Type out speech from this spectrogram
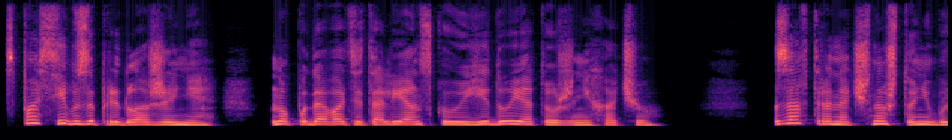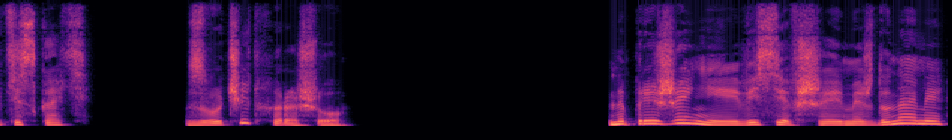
«Спасибо за предложение, но подавать итальянскую еду я тоже не хочу. Завтра начну что-нибудь искать». Звучит хорошо. Напряжение, висевшее между нами,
